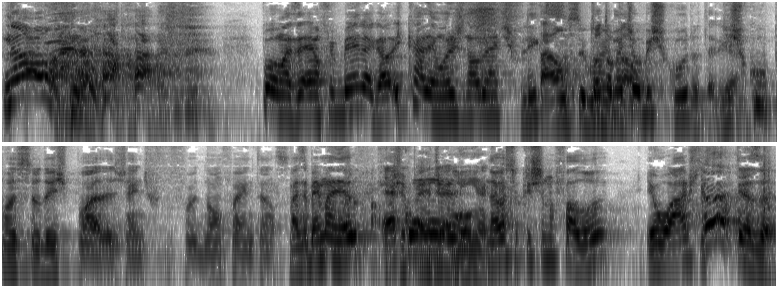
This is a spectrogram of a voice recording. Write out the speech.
Não! Pô, mas é um filme bem legal. E, cara, é um original da Netflix, Tá, um segundo, totalmente então. obscuro, tá ligado? Desculpa se eu dei spoiler, gente. Foi- não foi a intenção. Mas é bem maneiro. É gente com perde a o negócio que o Cristiano falou, eu acho, tenho certeza.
